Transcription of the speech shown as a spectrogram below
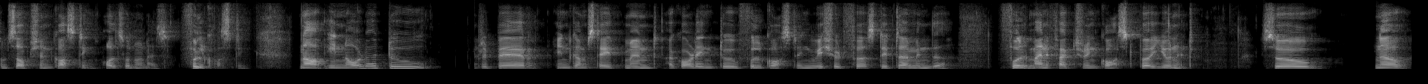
absorption costing also known as full costing now in order to prepare income statement according to full costing we should first determine the full manufacturing cost per unit so now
